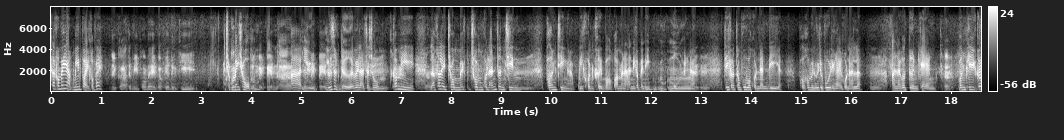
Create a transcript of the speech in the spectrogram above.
ถ้าเขาไม่อยากมีปล่อยเขาไป หรือก็อาจจะมีพ่อแม่อีกประเภทหนึ่งที่ ไม่ชม ชมไม่เป็นอ่าอ่าชมหรือไม่เป็น รู้สึกเด๋อเวลาจะชมอืมก็มี ใช่ แล้วก็เลยชมชมคนนั้นจนชิน อืมเพราะจริงๆอะมีคนเคยบอกว่ามันอันนี้ก็เป็นอีกมุมหนึ่งนะ อืมที่เขาต้องพูดว่าคนนั้นดีอะเพราะเขาไม่รู้จะพูดยังไงคนนั้นละอืมอันนั้นก็เกินแกง ใช่บางทีก็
